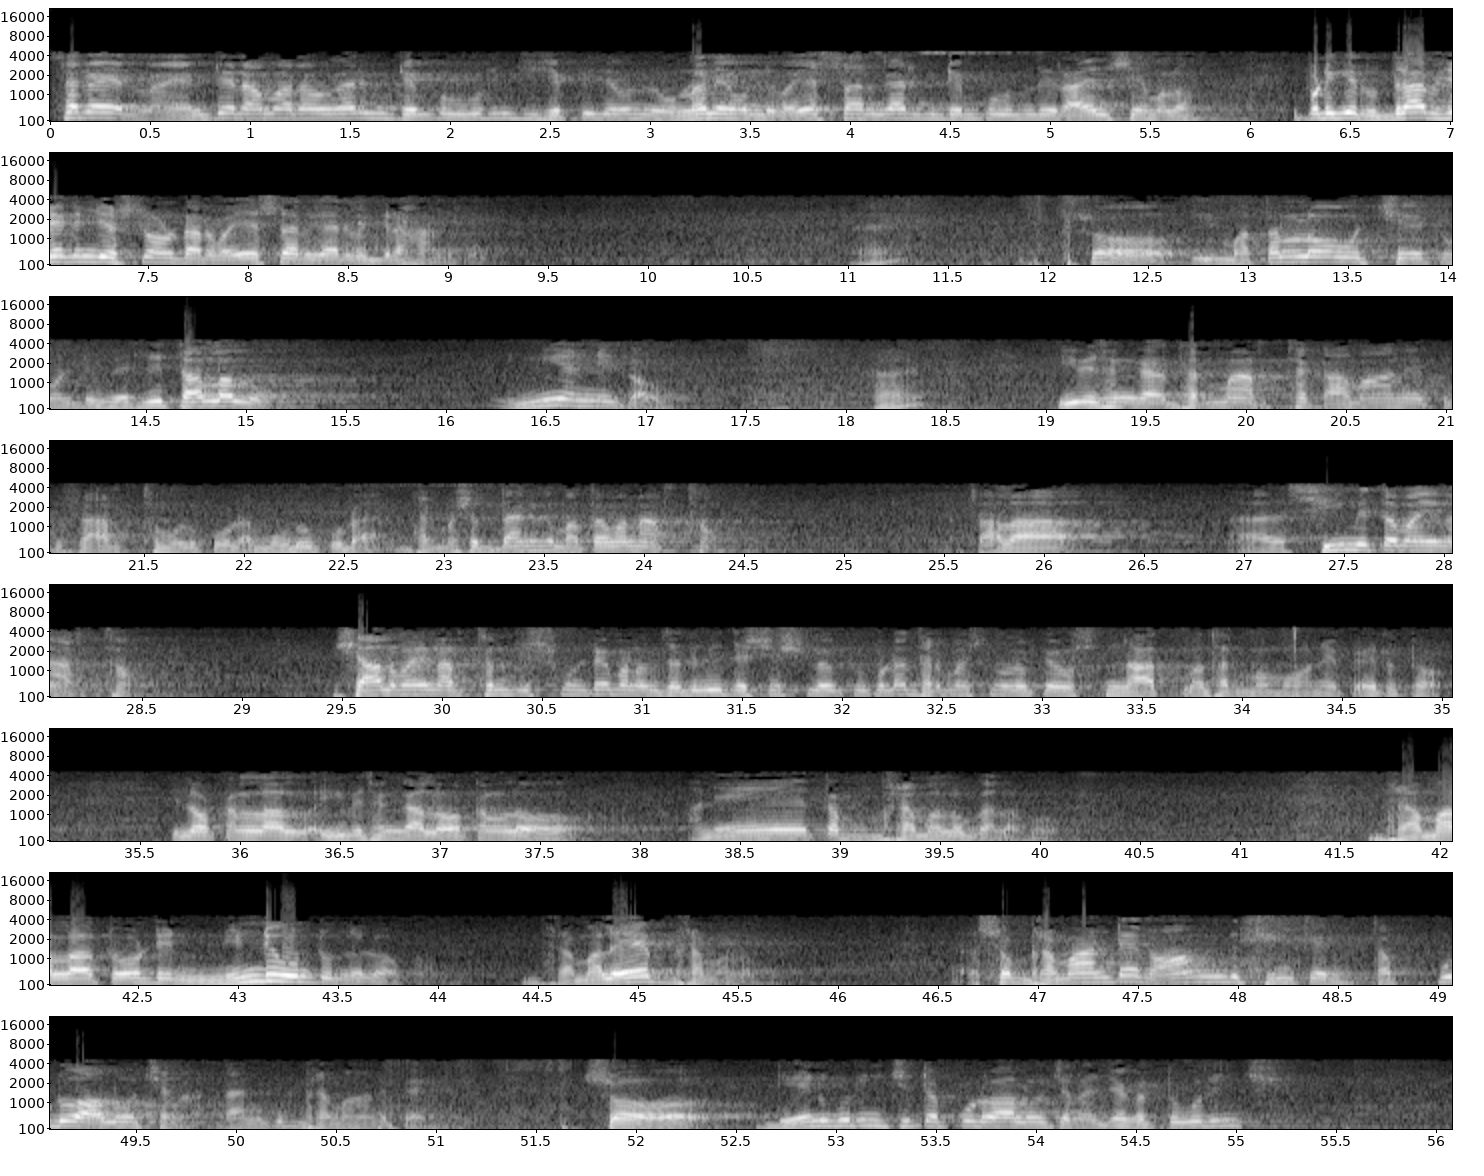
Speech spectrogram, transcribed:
సరే నా ఎన్టీ రామారావు గారికి టెంపుల్ గురించి చెప్పేది ఉంది ఉండనే ఉంది. వైఎస్ఆర్ గారికి టెంపుల్ ఉంది రాయలసీమలో. ఇప్పటికీ రుద్రాభిషేకం చేస్తూ ఉంటారు వైఎస్ఆర్ గారి విగ్రహానికి. సో ఈ మతంలో వచ్చేటువంటి వెర్రి తలలు ఇన్ని అన్నీ కావు. ఈ విధంగా ధర్మార్థ కామ అనే పురుషార్థములు కూడా మూడు కూడా ధర్మశబ్దానికి మతం అని అర్థం. చాలా సీమితమైన అర్థం. విశాలమైన అర్థం తీసుకుంటే మనం చదివి దశలోకి కూడా ధర్మశంలోకి వస్తుంది ఆత్మధర్మము అనే పేరుతో. ఈ లోకంలో ఈ విధంగా లోకంలో అనేక భ్రమలు గలవు. భ్రమలతోటి నిండి ఉంటుంది లోకం. భ్రమలే భ్రమలు. సో భ్రమ అంటే రాంగ్ థింకింగ్ తప్పుడు ఆలోచన. దానికి భ్రమ అని పేరు. సో దేని గురించి తప్పుడు ఆలోచన? జగత్తు గురించి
